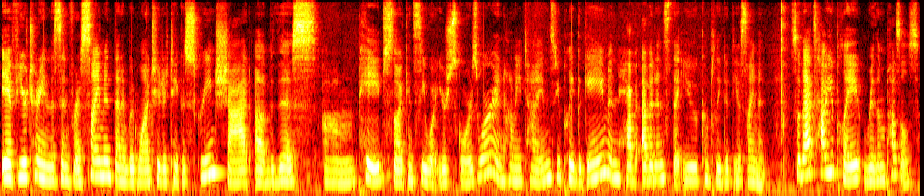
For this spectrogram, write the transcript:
if you're turning this in for assignment, then I would want you to take a screenshot of this um, page so I can see what your scores were and how many times you played the game and have evidence that you completed the assignment. So that's how you play rhythm puzzles.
